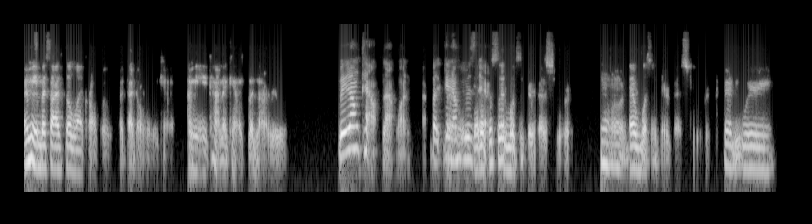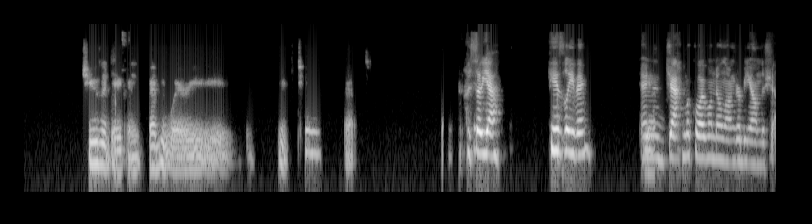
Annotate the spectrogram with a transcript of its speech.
I mean, besides the light crossover, but that don't really count. I mean, it kind of counts, but not really. We don't count that one, but you know, he was that there. episode wasn't their best work. No, that wasn't their best work. February, choose a date in February 15th. So yeah, he's leaving, and yeah. Jack McCoy will no longer be on the show.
